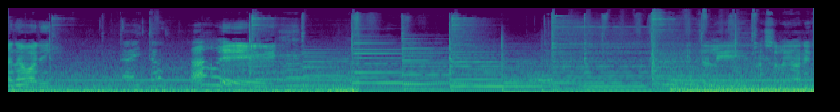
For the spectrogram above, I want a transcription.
তাই না বাড়ি তাই তো ইতালি আসলে অনেক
